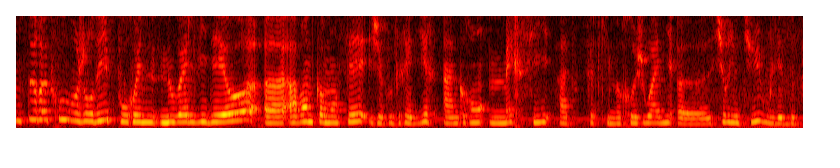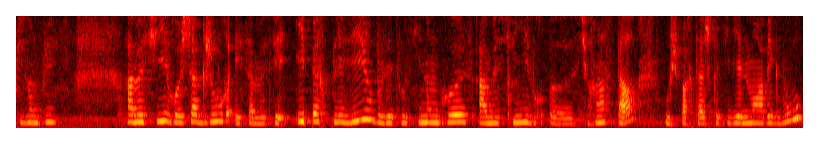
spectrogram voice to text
On se retrouve aujourd'hui pour une nouvelle vidéo. Euh, avant de commencer, je voudrais dire un grand merci à toutes celles qui me rejoignent euh, sur YouTube. Vous êtes de plus en plus à me suivre chaque jour et ça me fait hyper plaisir. Vous êtes aussi nombreuses à me suivre euh, sur Insta où je partage quotidiennement avec vous.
